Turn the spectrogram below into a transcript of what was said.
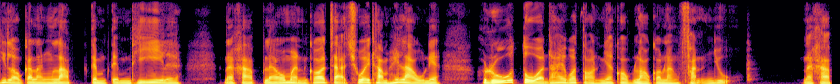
ที่เรากำลังหลับเต็มเต็มที่เลยนะครับ แล้วมันก็จะช่วยทำให้เราเนี่ยรู้ตัวได้ว่าตอนนี้เรากำลังฝันอยู่นะครับ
